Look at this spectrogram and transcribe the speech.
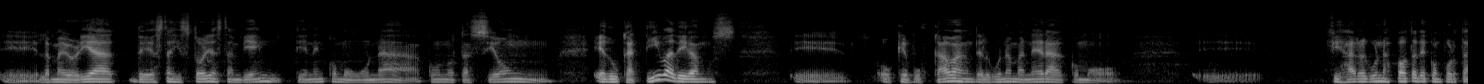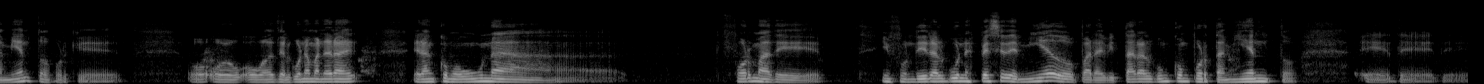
Eh, la mayoría de estas historias también tienen como una connotación educativa, digamos, eh, o que buscaban de alguna manera como eh, fijar algunas pautas de comportamiento, porque o, o, o, de alguna manera eran como una forma de infundir alguna especie de miedo para evitar algún comportamiento eh, de, de,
